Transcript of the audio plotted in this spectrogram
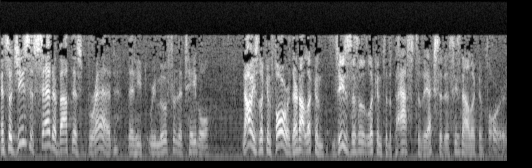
And so Jesus said about this bread that he removed from the table, now he's looking forward. They're not looking, Jesus isn't looking to the past, to the Exodus. He's now looking forward.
